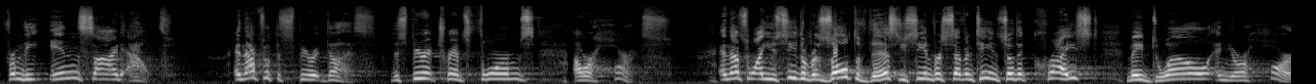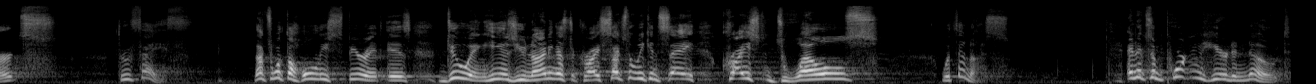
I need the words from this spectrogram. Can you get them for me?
from the inside out. And that's what the Spirit does. The Spirit transforms our hearts. And that's why you see the result of this. You see in verse 17, so that Christ may dwell in your hearts through faith. That's what the Holy Spirit is doing. He is uniting us to Christ such that we can say Christ dwells within us. And it's important here to note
